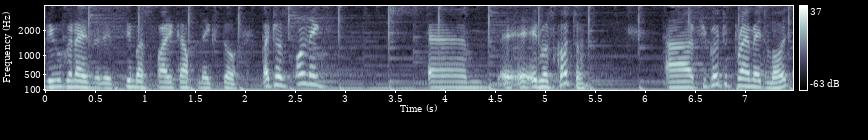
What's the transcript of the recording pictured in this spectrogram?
recognize the Simba Safari Camp next door. But it was only, um, it was cotton. Uh, if you go to Primate Lodge,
